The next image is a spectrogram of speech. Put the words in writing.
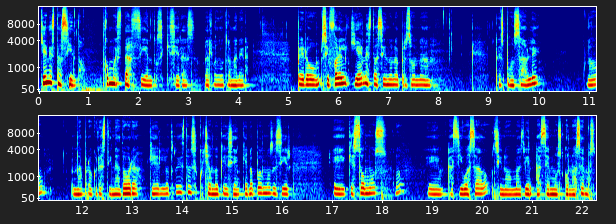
¿Quién estás siendo? ¿Cómo estás siendo si quisieras verlo de otra manera? Pero si fuera el quién, estás siendo una persona responsable, ¿no? Una procrastinadora, que el otro día estaba escuchando que decían que no podemos decir eh, que somos ¿no? Eh, así o asado, sino más bien hacemos o no hacemos.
